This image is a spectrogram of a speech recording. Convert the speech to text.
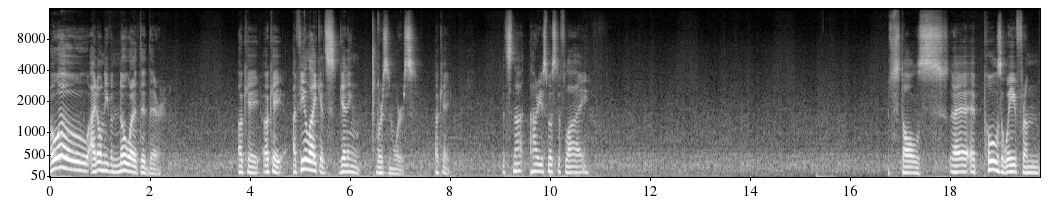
oh, whoa! I don't even know what it did there. Okay, okay. I feel like it's getting worse and worse. Okay. That's not how you're supposed to fly. It stalls. Uh, it pulls away from.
